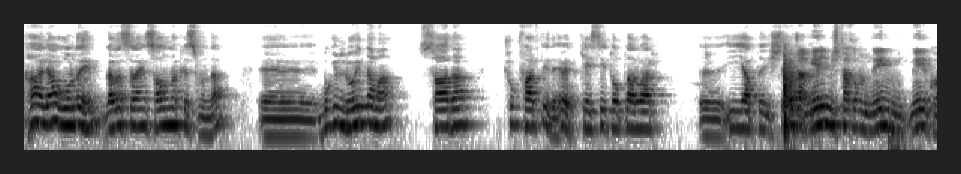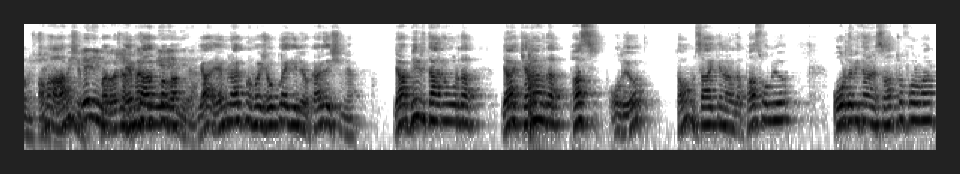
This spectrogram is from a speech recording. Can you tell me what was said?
hala oradayım. Galatasaray'ın savunma kısmında. Ee, bugün Luyendama sağda çok farklıydı. Evet kestiği toplar var. Ee, iyi yaptığı işler var. Hocam yenilmiş takımın neyini, neyini konuşacak? Ama abiciğim Yenildi bak hocam. Emre takım Akbaba yenildi ya. ya. Emre Akbaba jokla geliyor kardeşim ya. Ya bir tane orada ya kenarda pas oluyor. Tamam mı? Sağ kenarda pas oluyor. Orada bir tane santrofor var.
